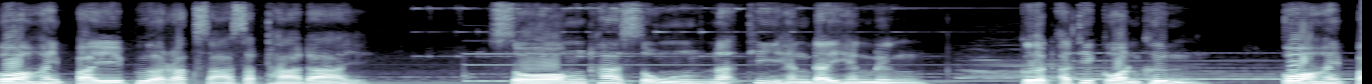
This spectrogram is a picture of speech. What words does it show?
ก็ให้ไปเพื่อรักษาศรัทธาได้สองถ้าสงฆ์ณที่แห่งใดแห่งหนึ่ง เกิดอธิกรณ์ขึ้น ก็ให้ไป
